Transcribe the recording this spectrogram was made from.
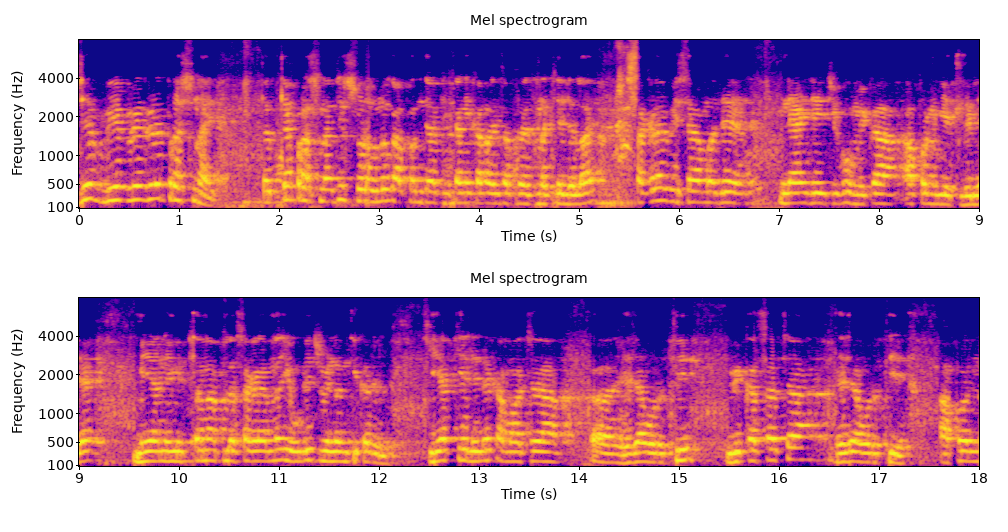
जे वेगवेगळे प्रश्न आहेत तर त्या प्रश्नाची सोडवणूक आपण त्या ठिकाणी करायचा प्रयत्न केलेला आहे. सगळ्या विषयामध्ये न्याय द्यायची भूमिका आपण घेतलेली आहे. मी या निमित्तानं आपल्या सगळ्या सगळ्यांना एवढीच विनंती करेल की या केलेल्या कामाच्या ह्याच्यावरती विकासाच्या ह्याच्यावरती आपण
